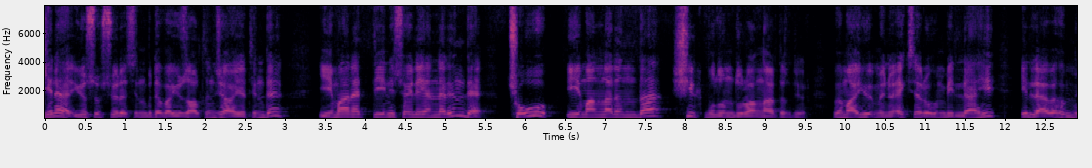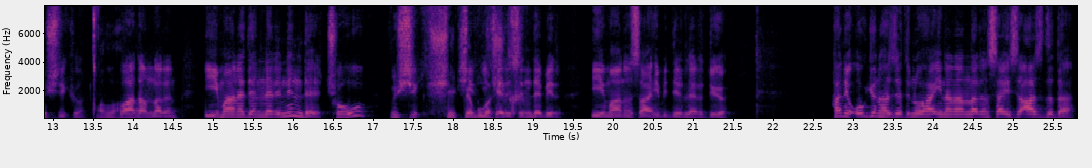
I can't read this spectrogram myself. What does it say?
yine Yusuf suresinin bu defa 106. ayetinde iman ettiğini söyleyenlerin de çoğu imanlarında şirk bulunduranlardır diyor. Ve ma yu'minu ekseruhum billahi illa ve hum müşrikun. Allah Bu Allah. adamların iman edenlerinin de çoğu müşrik, Şirkle şirk bulaşık. içerisinde bir imanın sahibidirler diyor. Hani o gün Hazreti Nuh'a inananların sayısı azdı da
